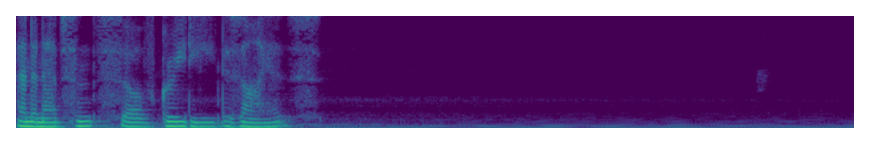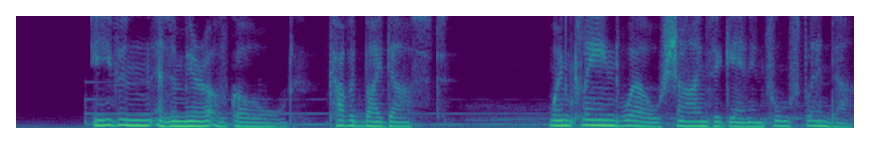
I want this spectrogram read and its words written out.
and an absence of greedy desires. Even as a mirror of gold covered by dust, when cleaned well, shines again in full splendour.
